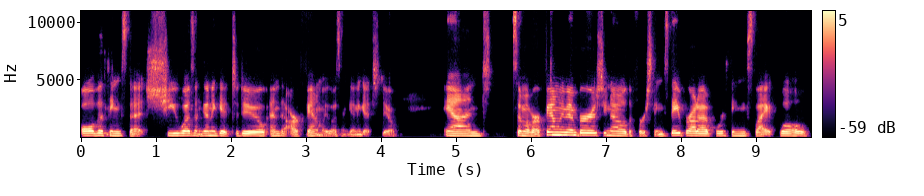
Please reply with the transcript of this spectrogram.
all the things that she wasn't going to get to do and that our family wasn't going to get to do. And some of our family members, you know, the first things they brought up were things like, well,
